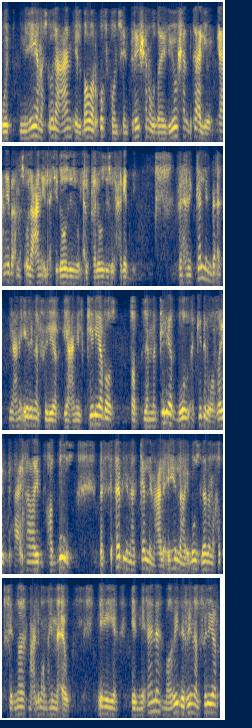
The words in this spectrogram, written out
وإن هي مسؤولة عن ال power of concentration و dilution بتاع ال urine. يعني إيه بقى مسؤولة عن ال acidosis وال alkalosis والحاجات دي؟ فهنتكلم بقى يعني إيه renal failure؟ يعني الكلية باظ. طب لما الكلية تبوظ أكيد الوظائف بتاعتها هتبوظ. بس قبل ما اتكلم على إيه اللي هيبوظ لازم أحط في دماغك معلومة مهمة قوي. إيه هي إن أنا مريض ال renal failure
